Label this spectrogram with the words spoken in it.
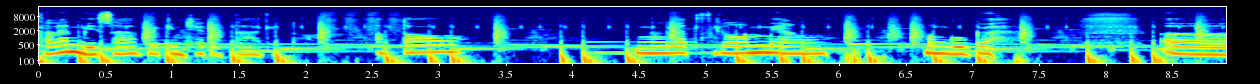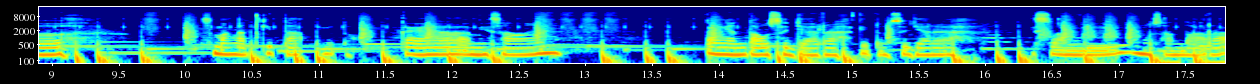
Kalian bisa bikin cerita gitu. Atau ngelihat film yang menggugah uh, semangat kita gitu. Kayak misalnya pengen tahu sejarah gitu sejarah Islam di Nusantara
